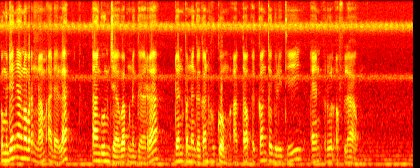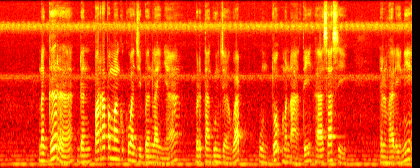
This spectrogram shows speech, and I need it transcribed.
Kemudian yang nomor 6 adalah tanggung jawab negara dan penegakan hukum atau accountability and rule of law. Negara dan para pemangku kewajiban lainnya bertanggung jawab untuk menaati hak asasi. Dalam hal ini,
